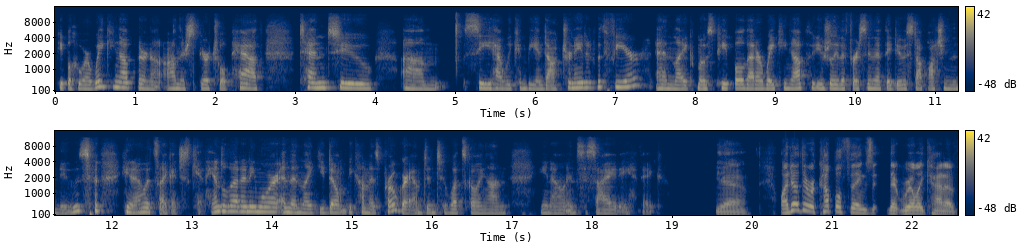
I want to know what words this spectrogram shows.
people who are waking up they're not on their spiritual path tend to um, see how we can be indoctrinated with fear. And like most people that are waking up usually the first thing that they do is stop watching the news. You know it's like i just can't handle that anymore. And then like you don't become as programmed into what's going on you know in society i think. Yeah. Well, I know there were a couple things that really kind of,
